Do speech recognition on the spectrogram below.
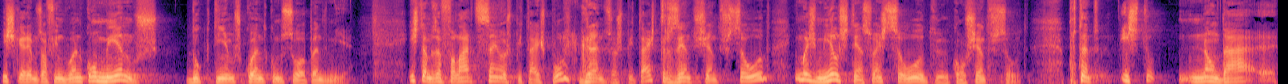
E chegaremos ao fim do ano com menos do que tínhamos quando começou a pandemia. E estamos a falar de 100 hospitais públicos, grandes hospitais, 300 centros de saúde e umas mil extensões de saúde com os centros de saúde. Portanto, isto não dá. Eh,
